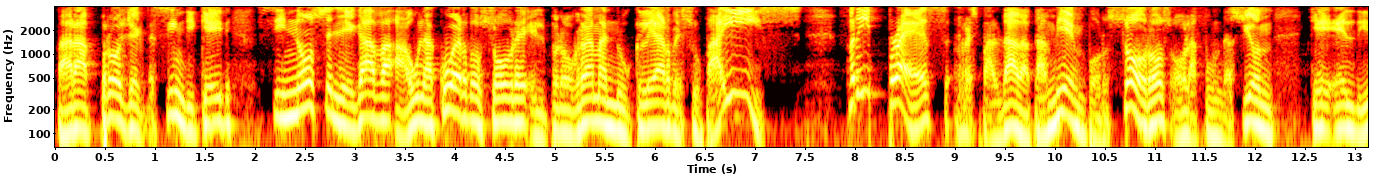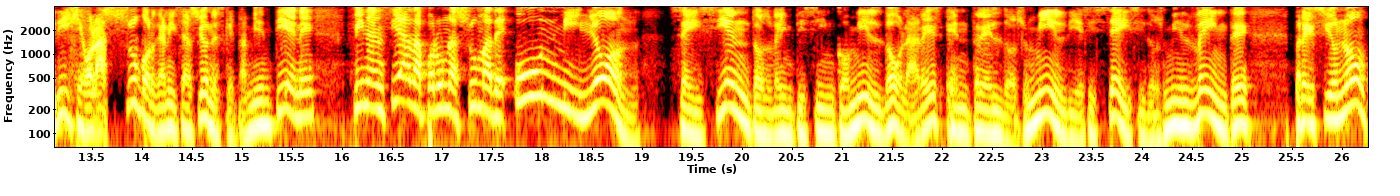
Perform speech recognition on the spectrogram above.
para Project Syndicate si no se llegaba a un acuerdo sobre el programa nuclear de su país. Free Press, respaldada también por Soros o la fundación que él dirige o las suborganizaciones que también tiene, financiada por una suma de un millón 625 mil dólares entre el 2016 y 2020, presionó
